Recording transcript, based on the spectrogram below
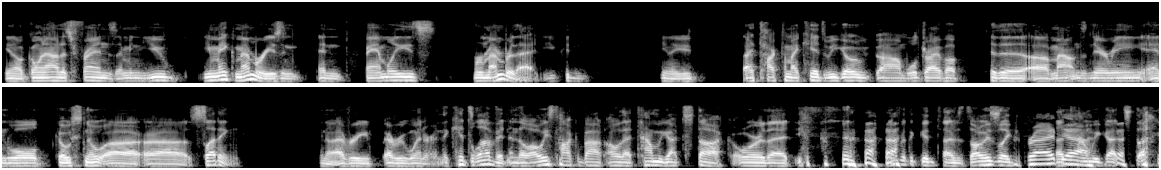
you know, going out as friends. I mean, you you make memories, and and families remember that. You could, you know, you. I talk to my kids. We go. Um, we'll drive up to the uh, mountains near me, and we'll go snow uh, uh, sledding. you know every every winter, and the kids love it, and they'll always talk about oh that time we got stuck or that remember the good times. It's always like right, that yeah. time we got stuck.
